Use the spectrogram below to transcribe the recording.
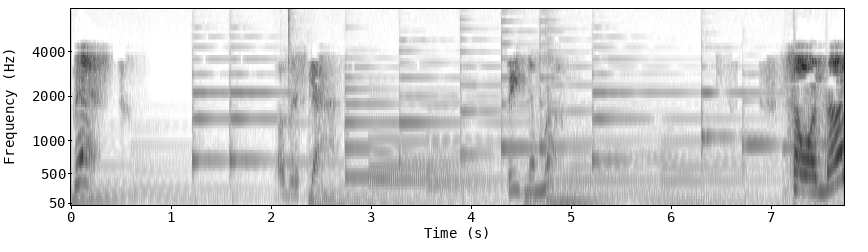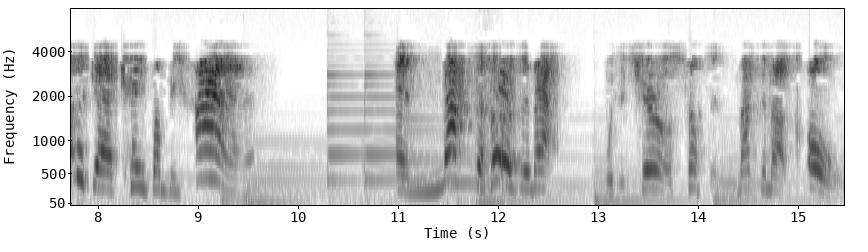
best of this guy, beating him up. So another guy came from behind and knocked the husband out with a chair or something, knocked him out cold.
